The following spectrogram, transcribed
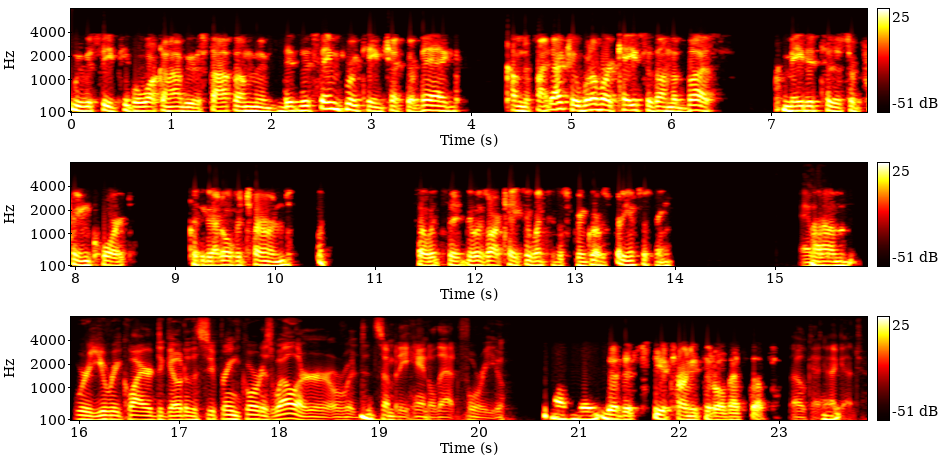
we would see people walking on, we would stop them. The, the same routine, check their bag, come to find. Actually, one of our cases on the bus made it to the Supreme Court because it got overturned. So it's it was our case that went to the Supreme Court. It was pretty interesting. And were, um, were, you required to go to the Supreme Court as well, or, or did somebody handle that for you? The, the, the attorney did all that stuff. Okay, I got you.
